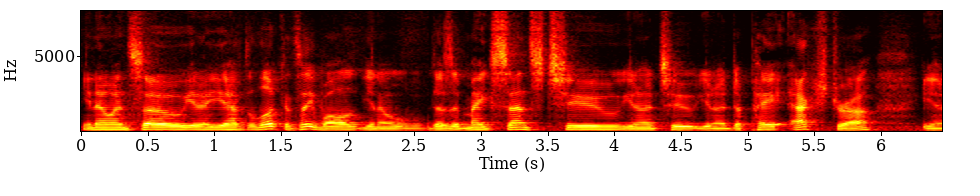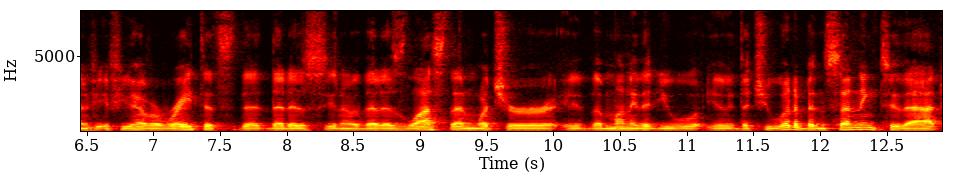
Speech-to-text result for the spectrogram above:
you know and so you know you have to look and say well you know does it make sense to you know to you know to pay extra you know if, if you have a rate that's that, that is you know that is less than what your eh, the money that you, you eh, that you would have been sending to that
